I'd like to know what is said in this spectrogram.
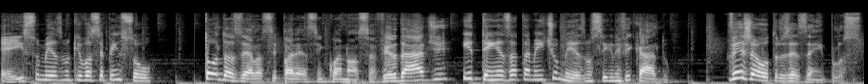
É isso mesmo que você pensou. Todas elas se parecem com a nossa verdade e têm exatamente o mesmo significado. Veja outros exemplos.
